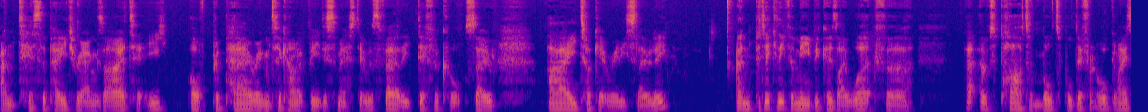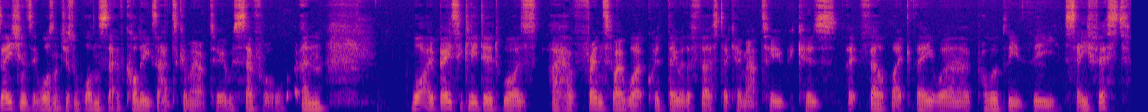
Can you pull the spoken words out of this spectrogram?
anticipatory anxiety of preparing to kind of be dismissed, it was fairly difficult. So, I took it really slowly, and particularly for me because I work for as part of multiple different organizations. It wasn't just one set of colleagues I had to come out to, it was several. And what I basically did was I have friends who I work with, they were the first I came out to because it felt like they were probably the safest.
